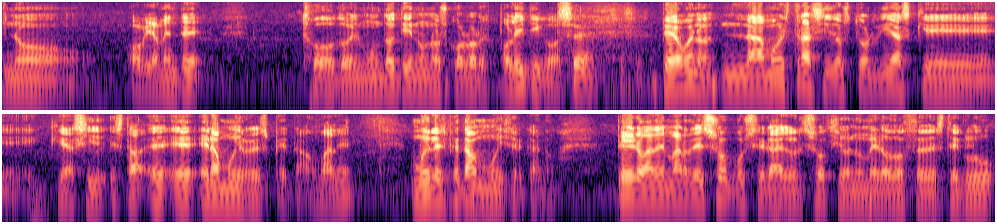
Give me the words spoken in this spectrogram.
no obviamente todo el mundo tiene unos colores políticos Sí, sí, sí. pero bueno, la muestra ha sido estos días que, que ha sido- está- eh, eh, era muy respetado, ¿vale? Muy respetado, muy cercano. Pero además de eso, pues era el socio número 12 de este club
